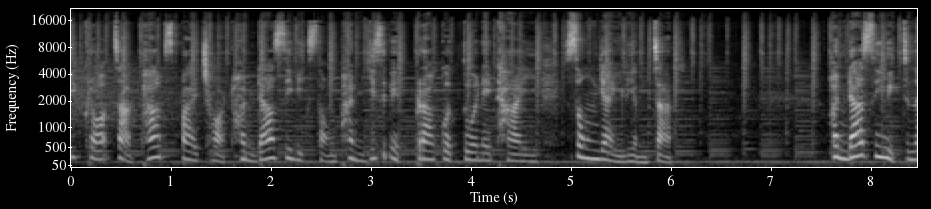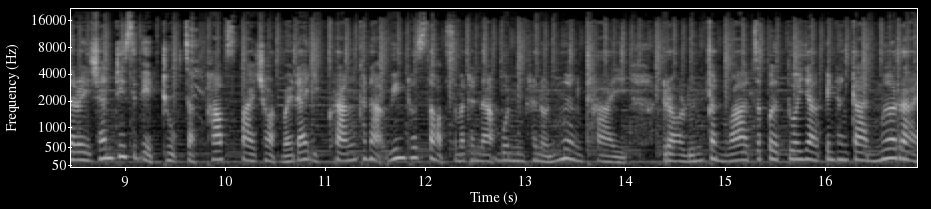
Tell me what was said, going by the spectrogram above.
วิเคราะห์จากภาพ Spy Shot Honda Civic 2021 ปรากฏตัวในไทย ทรงใหญ่เหลี่ยมจัด Honda Civic Generation ที่ 11 ถูกจับภาพ Spy Shot ไว้ได้อีกครั้ง ขณะวิ่งทดสอบสมรรถนะบนถนนเมืองไทย รอลุ้นกันว่าจะเปิดตัวอย่างเป็นทางการเมื่อไหร่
